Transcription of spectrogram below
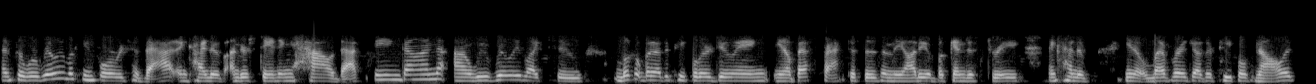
And so we're really looking forward to that and kind of understanding how that's being done. Uh, we really like to look at what other people are doing, you know, best practices in the audiobook industry and kind of, you know, leverage other people's knowledge,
